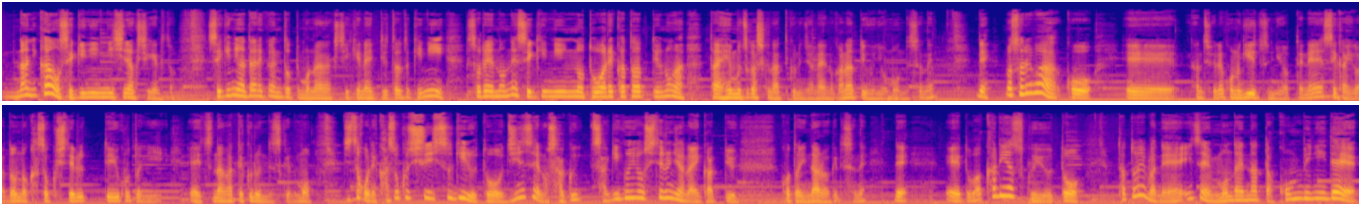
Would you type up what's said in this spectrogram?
何かの責任にしなくちゃいけないと責任は誰かにとってもらわなくちゃいけないって言った時にそれのね責任の問われ方っていうのが大変難しくなってくるんじゃないのかなというふうに思うんですよね。で、まあ、それはこう、えー、なんでしょうねこの技術によってね世界がどんどん加速してるっていうことにつな、えー、がってくるんですけども実はこれ加速しすぎると人生の先食いをしてるんじゃないかっていうことになるわけですよね。でえーと、分かりやすく言うと例えばね以前問題になったコンビニで、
